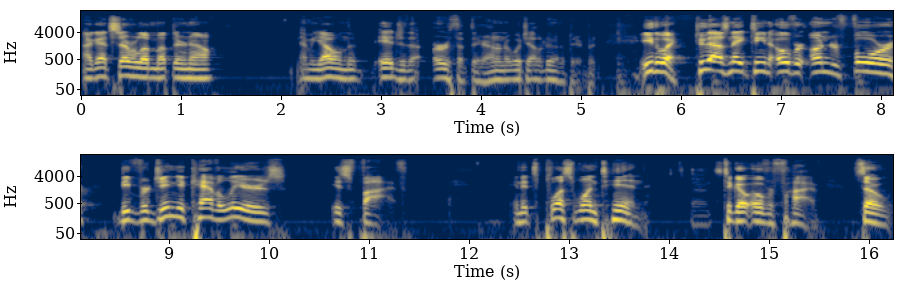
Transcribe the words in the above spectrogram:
I got several of them up there now. I mean, y'all on the edge of the earth up there. I don't know what y'all are doing up there, but either way, 2018 over under for the Virginia Cavaliers is five, and it's plus 110 to go over five. So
